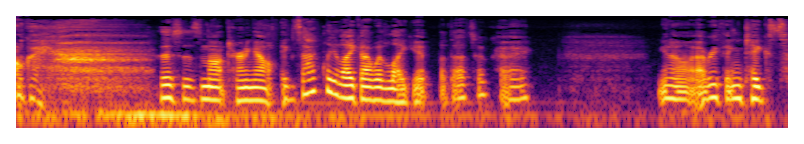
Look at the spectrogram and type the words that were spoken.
Okay this is not turning out exactly like I would like it, but that's okay. You know, everything takes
